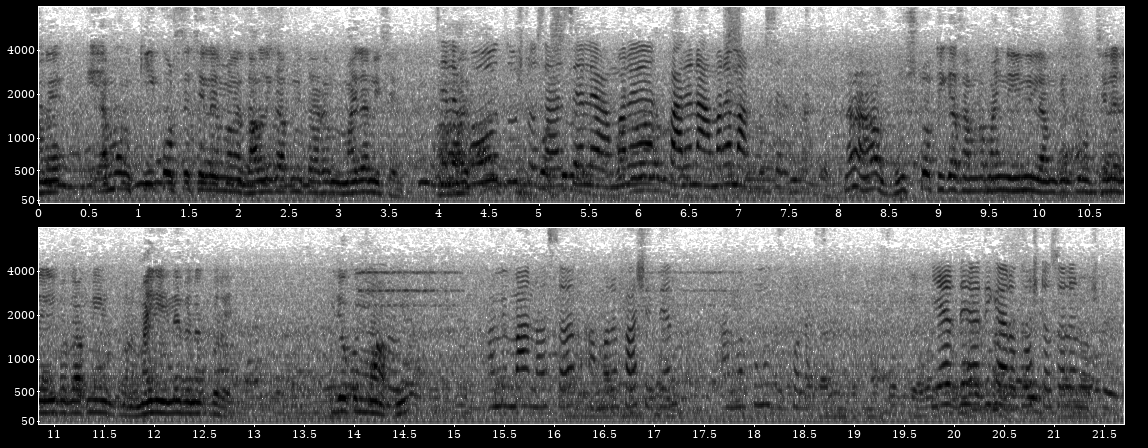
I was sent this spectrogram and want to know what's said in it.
মানে এমন কি করছে ছেলে? মানে যার লিগে আপনি তার মাইরা নিছেন। ছেলে বহুত দুষ্ট স্যার ছেলে আমারে পারে না আমারে মারবো ছেলে না না দুষ্ট ঠিক আছে আমরা মাইনে নিয়ে নিলাম কিন্তু ছেলের এইভাবে আপনি মানে মাইরে ইলেভেন করে কীরকম মা আপনি? আমি মা না স্যার আমারে ফাঁসি দেন আমার কোনো দুঃখ নাই স্যার। এর দেহা দিকে আরও দশটা ছেলে নষ্ট হইব।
